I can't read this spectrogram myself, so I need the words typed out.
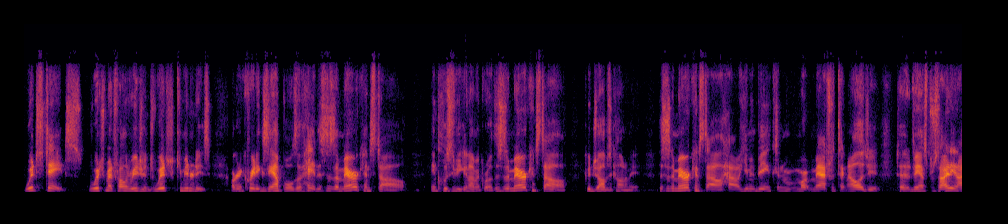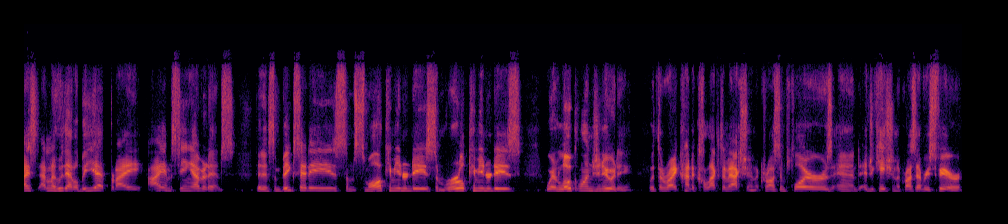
Which states, which metropolitan regions, which communities are going to create examples of, hey, this is American style inclusive economic growth. This is American style good jobs economy. This is an American style how human beings can mar- match with technology to advance society. And I, I don't know who that'll be yet, but I, I am seeing evidence that in some big cities, some small communities, some rural communities, where local ingenuity with the right kind of collective action across employers and education across every sphere,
